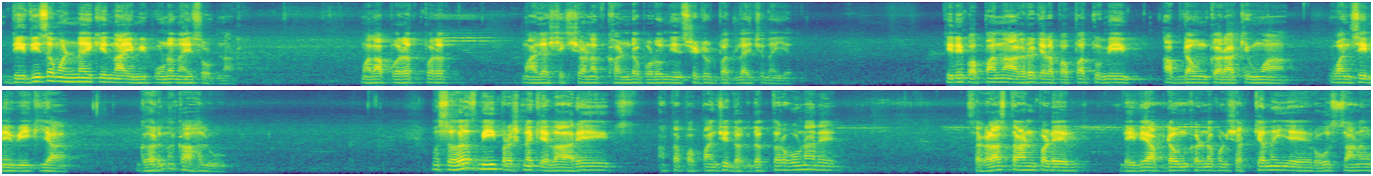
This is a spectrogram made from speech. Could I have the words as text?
दीदीचं म्हणणं आहे की नाही मी पूर्ण नाही सोडणार. मला परत परत माझ्या शिक्षणात खंड पडून इन्स्टिट्यूट बदलायचे नाही आहेत तिने पप्पांना आग्रह केला पप्पा तुम्ही अपडाऊन करा किंवा वन्स इन ए वीक या. घर नका हलवू. मग सहज मी प्रश्न केला अरे आता पप्पांची दगदग तर होणार आहे. सगळाच ताण पडेल. डेली अपडाऊन करणं पण शक्य नाही आहे रोज जाणं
